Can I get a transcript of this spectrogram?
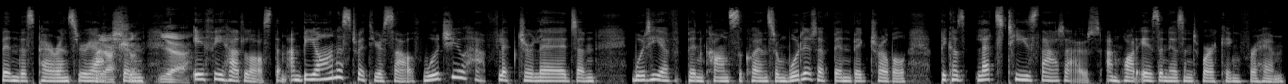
been this parent's reaction, reaction, yeah. if he had lost them. And be honest with yourself. Would you have flipped your lid and would he have been consequenced and would it have been big trouble? Because let's tease that out and what is and isn't working for him.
